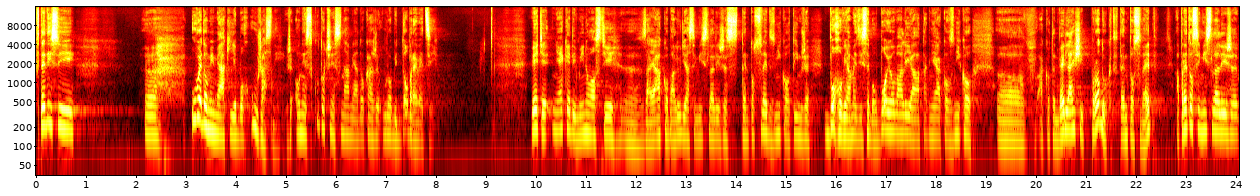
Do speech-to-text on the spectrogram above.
Vtedy si uh, uvedomíme, aký je Boh úžasný. Že On je skutočne s nami a dokáže urobiť dobré veci. Viete, niekedy v minulosti e, za Jákoba ľudia si mysleli, že tento svet vznikol tým, že bohovia medzi sebou bojovali a tak nejako vznikol uh, ako ten vedľajší produkt tento svet. A preto si mysleli, že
